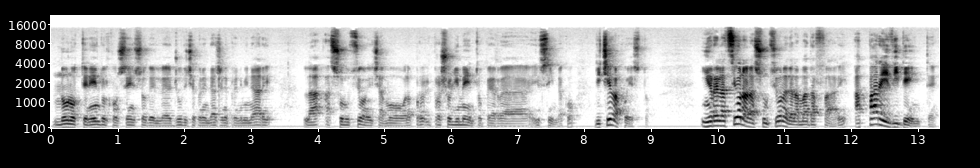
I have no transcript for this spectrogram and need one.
non ottenendo il consenso del giudice per indagini preliminari, la assoluzione, diciamo, il proscioglimento per uh, il sindaco, diceva questo. In relazione all'assunzione della Madaffari appare evidente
